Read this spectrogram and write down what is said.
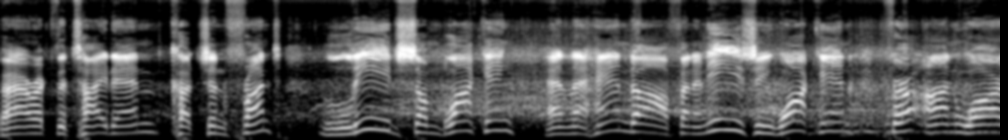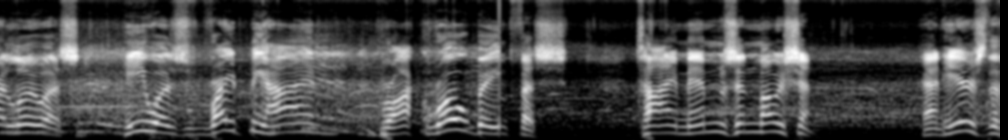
Barrick, the tight end, cuts in front, leads some blocking, and the handoff, and an easy walk in for Anwar Lewis. He was right behind Brock Roby. Ty Mims in motion. And here's the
